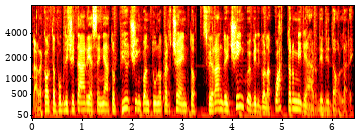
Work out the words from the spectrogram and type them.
La raccolta pubblicitaria ha segnato più 51%, sfiorando i 5,4 miliardi di dollari.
